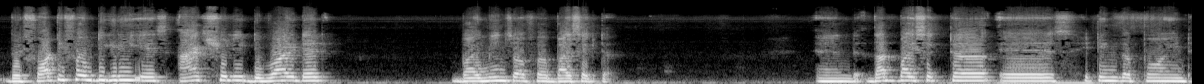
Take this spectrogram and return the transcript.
the 45 degree is actually divided by means of a bisector and that bisector is hitting the point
